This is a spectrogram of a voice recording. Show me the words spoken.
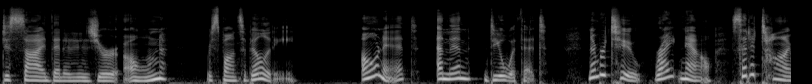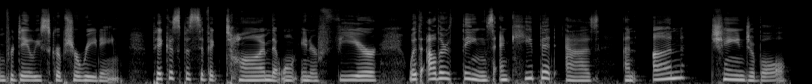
decide that it is your own responsibility. Own it and then deal with it. Number two, right now, set a time for daily scripture reading. Pick a specific time that won't interfere with other things and keep it as an unchangeable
